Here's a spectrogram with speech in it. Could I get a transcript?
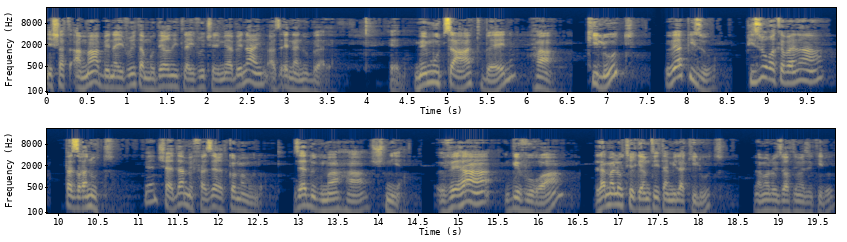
יש התאמה בין העברית המודרנית לעברית של ימי הביניים, אז אין לנו בעיה. כן, ממוצעת בין הקילוט והפיזור. פיזור הכוונה פזרנות, כן, שאדם מפזר את כל ממונו. זה הדוגמה השנייה. והגבורה, למה לא תרגמתי את המילה קילוט? למה לא הזרתי מה זה קילוט?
